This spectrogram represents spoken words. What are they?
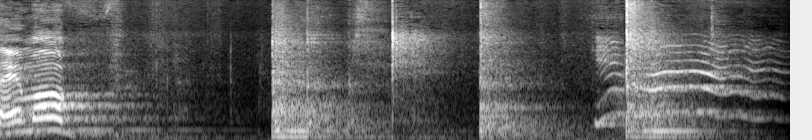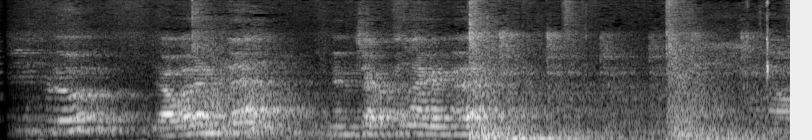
టైం ఆఫ్ ఇప్పుడు ఎవరంటే? నేను చెప్తున్నా కదా. ఆ,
